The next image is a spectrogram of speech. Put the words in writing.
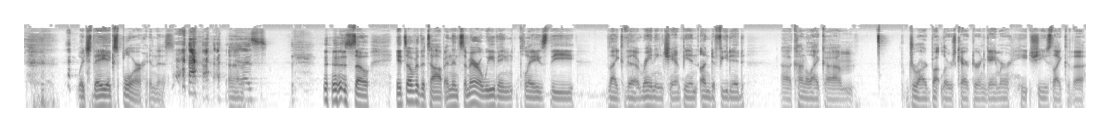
which they explore in this. Uh, yes. so it's over the top, and then Samara Weaving plays the like the reigning champion, undefeated, uh, kind of like um, Gerard Butler's character in Gamer. He she's like the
